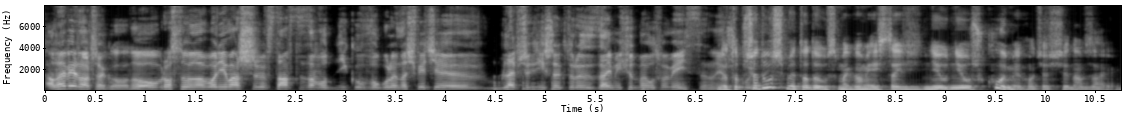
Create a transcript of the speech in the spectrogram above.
Ale wie dlaczego? No po prostu, no bo nie masz w stawce zawodników w ogóle na świecie lepszych niż ten, który zajmie siódme, ósme miejsce. No, no to przedłużmy to do ósmego miejsca i nie, nie oszukujmy chociaż się nawzajem.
